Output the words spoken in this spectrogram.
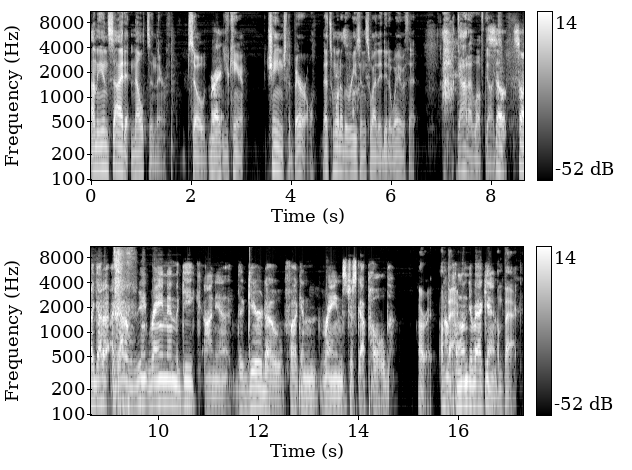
on the inside, it melts in there. So Right. you can't change the barrel. That's one of the reasons why they did away with it. Ah, God, I love guns. So so I gotta I gotta re- rein in the geek on you. The Geardo fucking reins just got pulled. All right, I'm, I'm, back. pulling you back in. I'm back.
